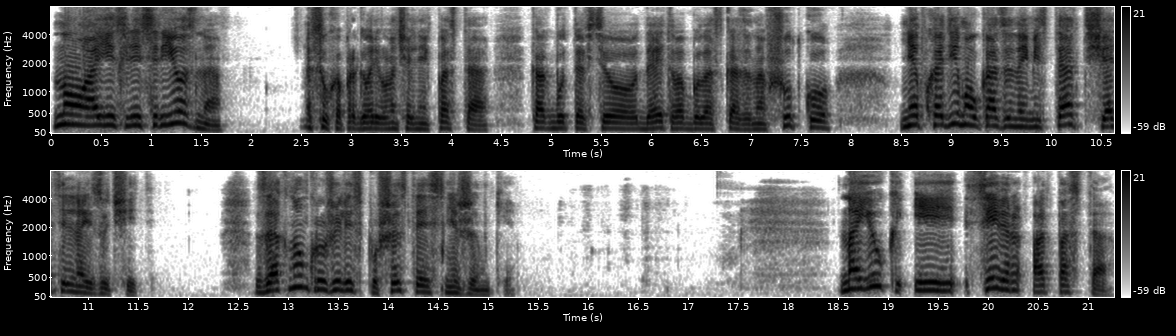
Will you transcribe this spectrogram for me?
«Ну, а если серьезно...» — сухо проговорил начальник поста, как будто все до этого было сказано в шутку, необходимо указанные места тщательно изучить. За окном кружились пушистые снежинки. На юг и север от поста.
